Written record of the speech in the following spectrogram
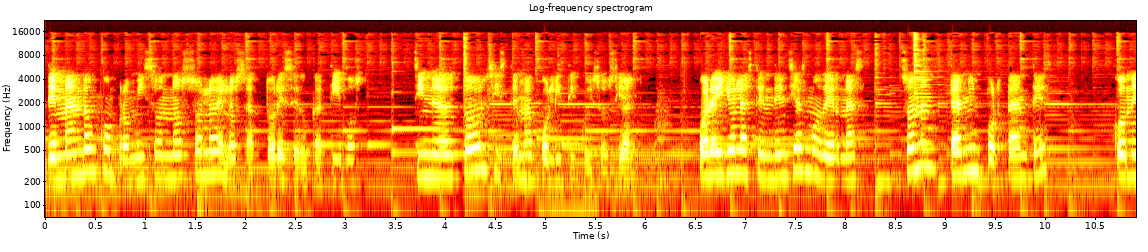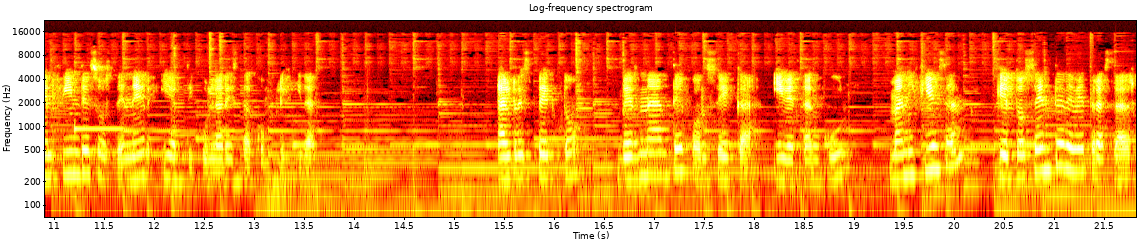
Demanda un compromiso no solo de los actores educativos, sino de todo el sistema político y social. Por ello, las tendencias modernas son tan importantes con el fin de sostener y articular esta complejidad. Al respecto, Bernante, Fonseca y Betancourt manifiestan que el docente debe trazar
